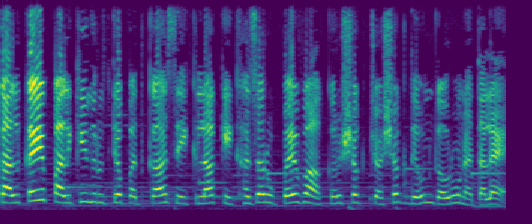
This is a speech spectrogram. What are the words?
काल पालकाई पालखी नृत्य पथकास एक लाख एक हजार रुपये व आकर्षक चषक देऊन गौरवण्यात आलाय.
